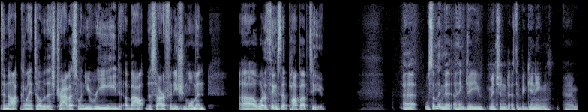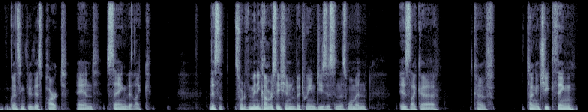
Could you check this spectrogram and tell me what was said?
to not glance over this. Travis, when you read about the Syrophoenician woman, uh, what are things that pop up to you? Uh, well, something that I think Jay you mentioned at the beginning, um, glancing through this part and saying that like this sort of mini conversation between Jesus and this woman is like a kind of tongue in cheek thing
